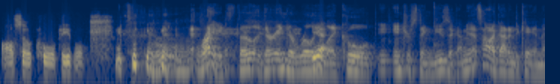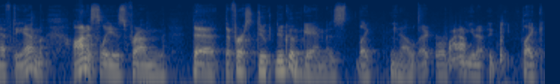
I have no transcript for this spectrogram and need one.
also cool people. right they're they're into really Yeah. like cool interesting music i mean that's how i got into kmfdm honestly is from the the first duke nukem game is like you know like or, Wow. you know like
